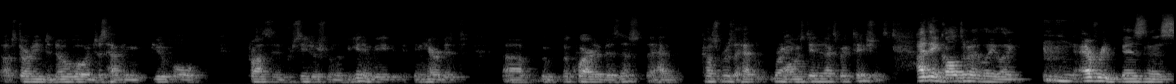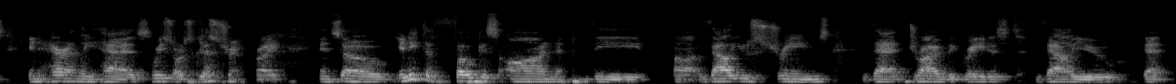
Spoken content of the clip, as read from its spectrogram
of starting de novo and just having beautiful processes and procedures from the beginning. We inherited, uh, acquired a business that had customers that had right. long-standing expectations. I think ultimately, like every business inherently has resource constraint, right? And so you need to focus on the uh, value streams that drive the greatest value, that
